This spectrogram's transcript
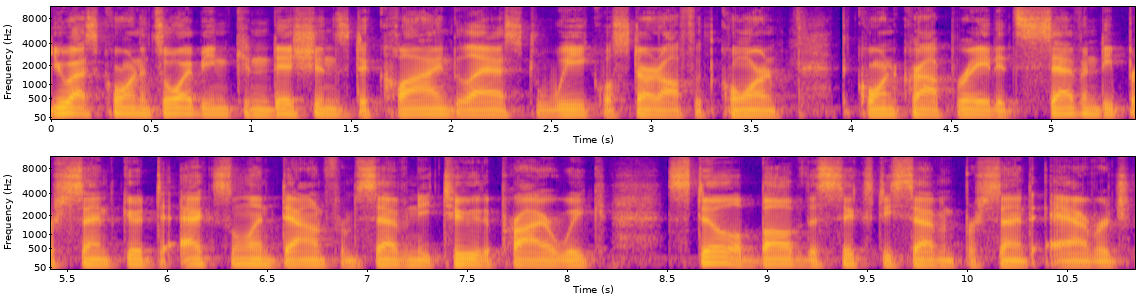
U.S. corn and soybean conditions declined last week. We'll start off with corn. The corn crop rated 70% good to excellent, down from 72 the prior week, still above the 67% average.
